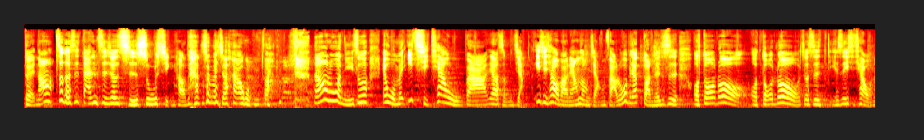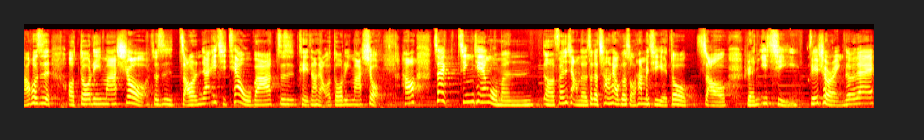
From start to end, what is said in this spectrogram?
对，然后这个是单字，就是词书型。好，大家顺便教他文法。然后如果你说，哎，我们一起跳舞吧，要怎么讲？一起跳舞吧，两种讲法。如果比较短的，就是 odoru odoru，就是也是一起跳舞。然后或是 odori masho，就是找人家一起跳舞吧，就是可以这样讲 odori masho。好，在今天我们呃分享的这个唱唱跳歌手，他们其实也都有找人一起 featuring，对不对？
